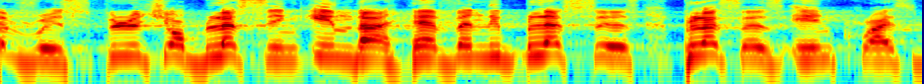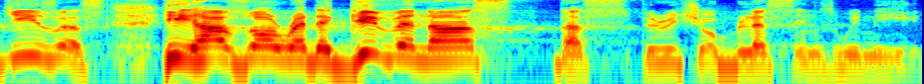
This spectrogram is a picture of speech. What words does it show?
every spiritual blessing in the heavenly blesses, blesses in Christ Jesus. He has already given us the spiritual blessings we need.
